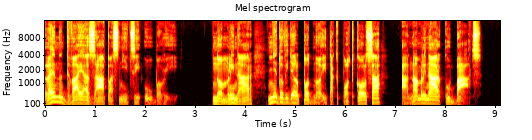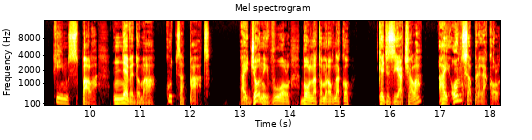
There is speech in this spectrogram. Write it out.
len dvaja zápasníci úbohí. No mlinár nedovidel pod nohy, tak podkol sa a na mlinárku bác. Kým spala, nevedomá, kuca pác. Aj Johnny Wall bol na tom rovnako. Keď zjačala, aj on sa preľakol.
